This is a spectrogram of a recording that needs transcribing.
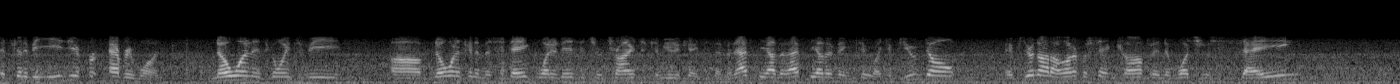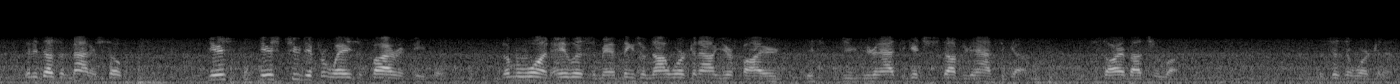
It's going to be easier for everyone. No one is going to be, um, no one is going to mistake what it is that you're trying to communicate to them. And that's the other, that's the other thing too. Like if you don't, if you're not 100% confident in what you're saying, then it doesn't matter. So here's here's two different ways of firing people. Number one, hey, listen, man, things are not working out. You're fired. It's, you're gonna have to get your stuff. You're gonna have to go. Sorry about your luck. This isn't working out.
